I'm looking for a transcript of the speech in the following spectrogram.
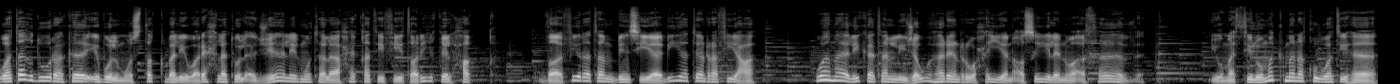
وتغدو ركائب المستقبل ورحلة الأجيال المتلاحقة في طريق الحق ظافرة بانسيابية رفيعة ومالكة لجوهر روحي أصيل وأخاذ يمثل مكمن قوتها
